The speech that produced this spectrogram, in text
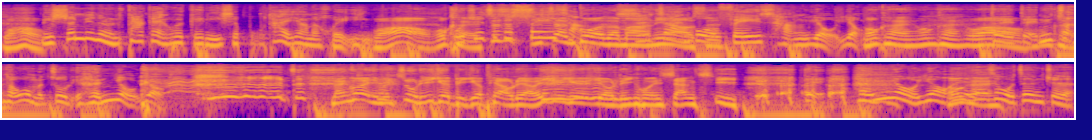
哇你身边的人大概也会给你一些不太一样的回应。哇 okay, 我觉得这是非常实战过的吗？实战过，非常有用。OK OK，哇，对对，你转头问我们助理很有用。难怪你们助理一个比一个漂亮，一个一个有灵魂香气。对，很有用。而且，但是我真的觉得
